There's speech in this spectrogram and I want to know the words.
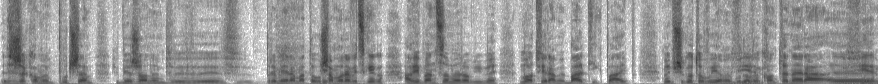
z rzekomym puczem wymierzonym w, w, premiera Mateusza Morawieckiego, a wie pan, co my robimy? My otwieramy Baltic Pipe, my przygotowujemy budowę Wiem. kontenera, e, Wiem,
